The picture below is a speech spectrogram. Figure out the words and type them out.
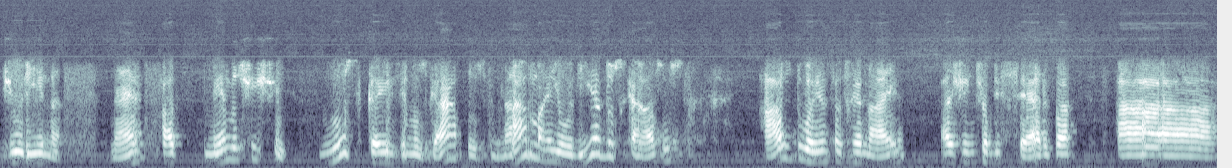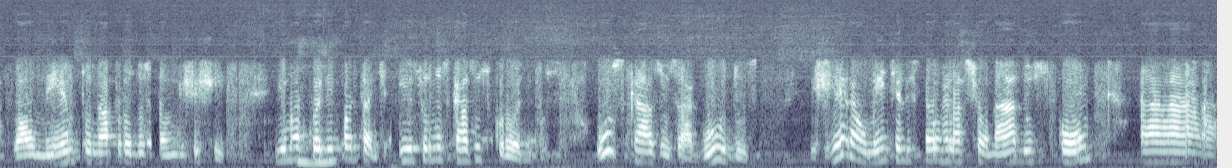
de urina, né? Faz menos xixi. Nos cães e nos gatos, na maioria dos casos, as doenças renais, a gente observa a, o aumento na produção de xixi. E uma coisa importante, isso nos casos crônicos. Os casos agudos, geralmente eles estão relacionados com a,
